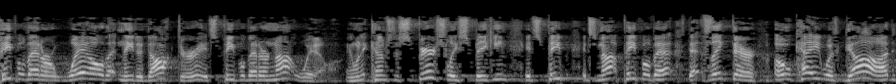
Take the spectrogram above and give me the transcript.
people that are well that need a doctor. It's people that are not well. And when it comes to spiritually speaking, it's people, it's not people that, that think they're okay with God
